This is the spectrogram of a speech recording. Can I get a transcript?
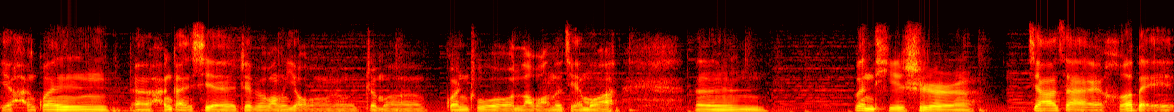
也很关呃很感谢这位网友这么关注老王的节目啊。嗯，问题是家在河北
